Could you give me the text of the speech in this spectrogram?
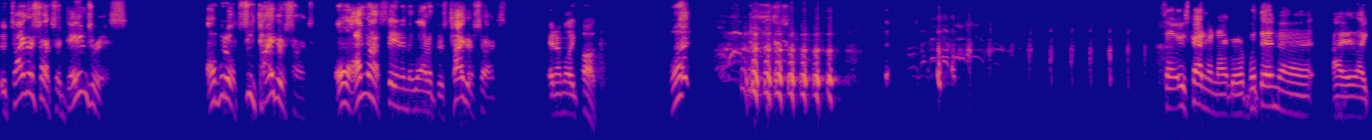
The tiger sharks are dangerous. Oh, we don't see tiger sharks. Oh, I'm not staying in the water if there's tiger sharks. And I'm like, Fuck. what? so it was kind of a nightmare. But then uh, I like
